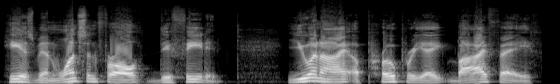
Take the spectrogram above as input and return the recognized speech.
He has been once and for all defeated. You and I appropriate by faith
